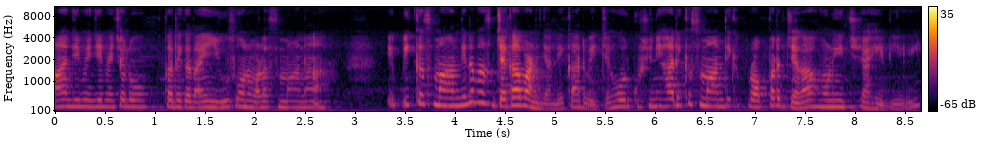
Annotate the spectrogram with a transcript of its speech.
ਹਾਂ, ਜਿਵੇਂ ਜਿਵੇਂ ਚਲੋ ਕਦੇ ਕਦਾਈ ਯੂਜ਼ ਹੋਣ ਵਾਲਾ ਸਮਾਨ ਆ। ਇੱਕ ਸਮਾਨ ਦੀ ਨਾ ਬਸ ਜਗ੍ਹਾ ਬਣ ਜਾਂਦੀ ਘਰ ਵਿੱਚ, ਹੋਰ ਕੁਝ ਨਹੀਂ। ਹਰ ਇੱਕ ਸਮਾਨ ਦੀ ਇੱਕ ਪ੍ਰੋਪਰ ਜਗ੍ਹਾ ਹੋਣੀ ਚਾਹੀਦੀ ਹੈਗੀ।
